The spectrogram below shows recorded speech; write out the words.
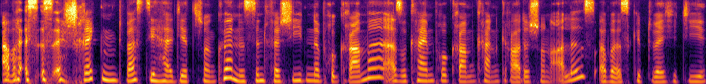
Aber es ist erschreckend, was die halt jetzt schon können. Es sind verschiedene Programme, also kein Programm kann gerade schon alles, aber es gibt welche, die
